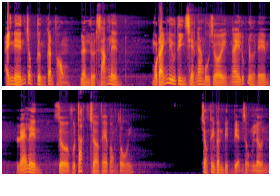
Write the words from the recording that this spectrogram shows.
ánh nến trong từng căn phòng lần lượt sáng lên. Một ánh lưu tinh xẹt ngang bầu trời ngay lúc nửa đêm, lóe lên rồi vụt tắt trở về bóng tối. Trong thanh vân biệt viện rộng lớn,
